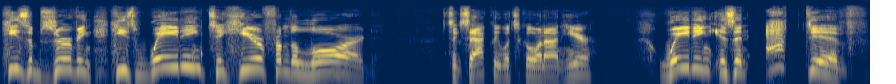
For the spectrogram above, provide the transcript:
He's observing. He's waiting to hear from the Lord. That's exactly what's going on here. Waiting is an active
